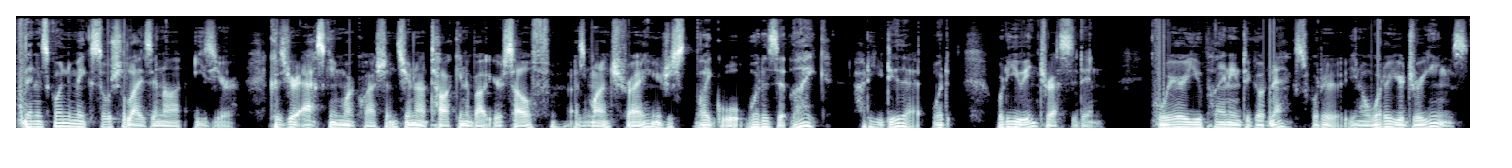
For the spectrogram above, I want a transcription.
then it's going to make socializing a lot easier because you're asking more questions. You're not talking about yourself as much, right? You're just like, well, what is it like? How do you do that? What, what are you interested in? Where are you planning to go next? What are, you know, what are your dreams?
